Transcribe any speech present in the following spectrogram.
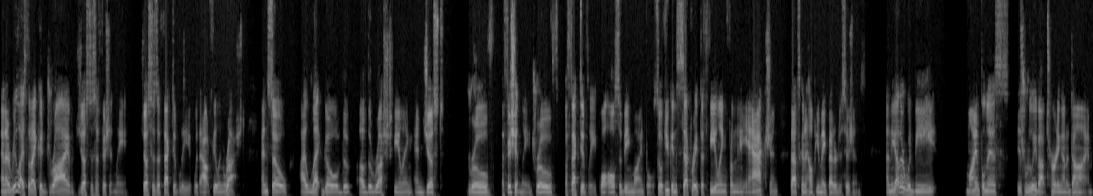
And I realized that I could drive just as efficiently, just as effectively without feeling rushed. And so I let go of the of the rushed feeling and just drove efficiently, drove effectively while also being mindful. So if you can separate the feeling from the action, that's going to help you make better decisions. And the other would be mindfulness is really about turning on a dime.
